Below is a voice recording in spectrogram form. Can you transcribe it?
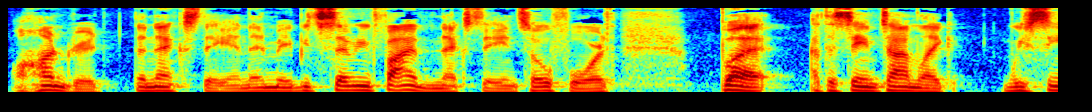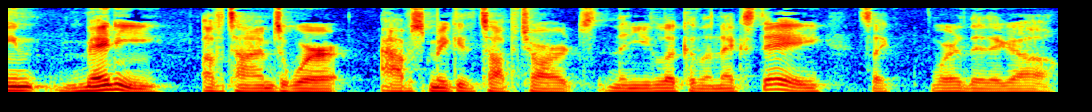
100 the next day and then maybe 75 the next day and so forth. But at the same time like we've seen many of times where apps make it the top charts, and then you look on the next day, it's like where did they go?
